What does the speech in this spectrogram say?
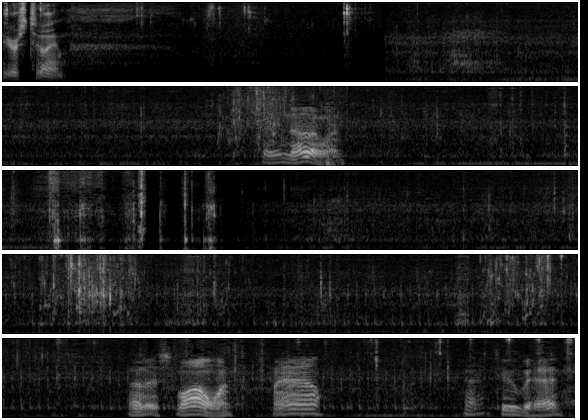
here's to him. There's another one. Another small one. Well, not too bad.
